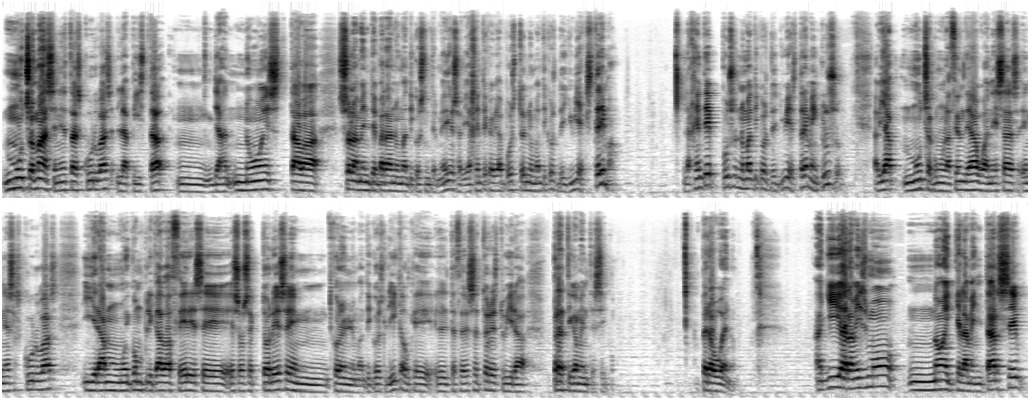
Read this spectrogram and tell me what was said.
mucho más en estas curvas, la pista mm, ya no estaba solamente para neumáticos intermedios, había gente que había puesto neumáticos de lluvia extrema. La gente puso neumáticos de lluvia extrema incluso. Había mucha acumulación de agua en esas, en esas curvas y era muy complicado hacer ese, esos sectores con el neumático slick, aunque el tercer sector estuviera prácticamente seco. Pero bueno, aquí ahora mismo no hay que lamentarse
